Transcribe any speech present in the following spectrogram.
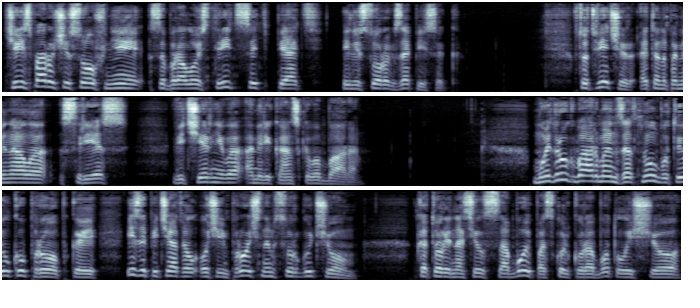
Через пару часов в ней собралось 35 или 40 записок. В тот вечер это напоминало срез вечернего американского бара. Мой друг-бармен заткнул бутылку пробкой и запечатал очень прочным сургучом, который носил с собой, поскольку работал еще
